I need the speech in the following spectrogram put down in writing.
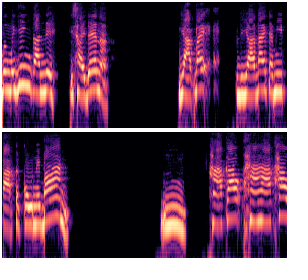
มึงมายิงกันดิที่ชายแดนอะ อยากได้อยากได้แต่มีปากตะโกนในบ้าน อืม หาข้าวหาหาข้าว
